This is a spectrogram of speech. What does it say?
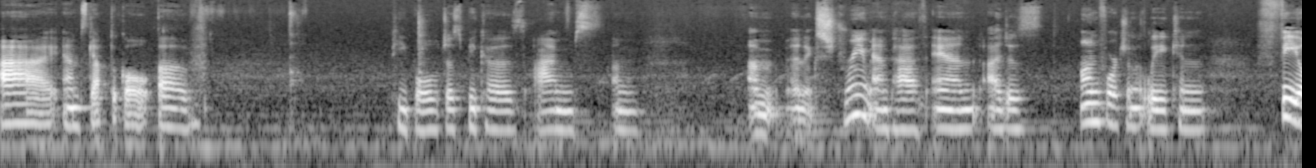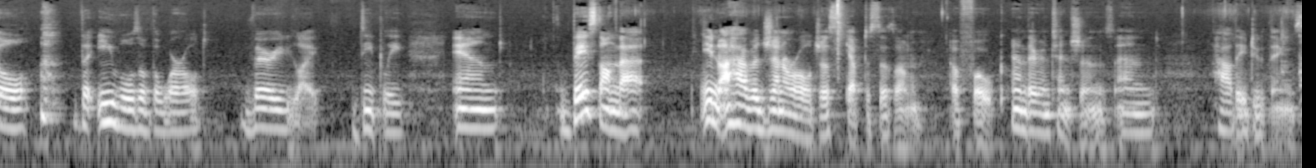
i am skeptical of people just because i'm i'm I'm an extreme empath, and I just unfortunately can feel the evils of the world very like deeply. And based on that, you know, I have a general just skepticism of folk and their intentions and how they do things.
